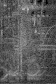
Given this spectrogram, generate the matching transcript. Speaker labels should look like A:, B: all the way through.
A: Order assigned.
